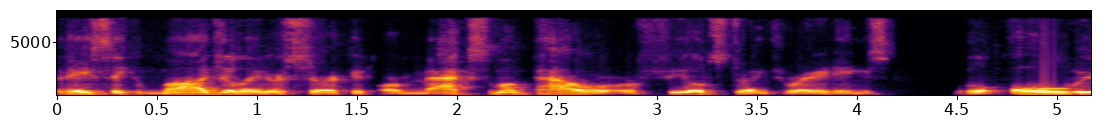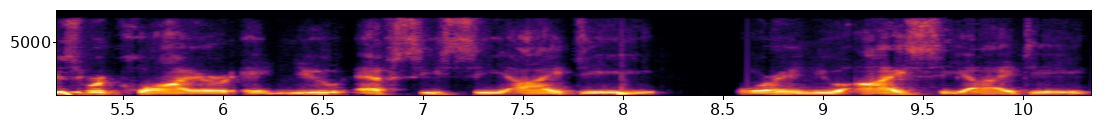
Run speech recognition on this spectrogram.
basic modulator circuit, or maximum power or field strength ratings, will always require a new FCC ID or a new IC ID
